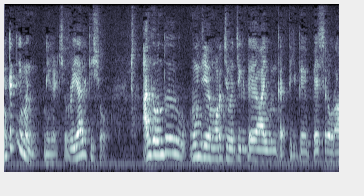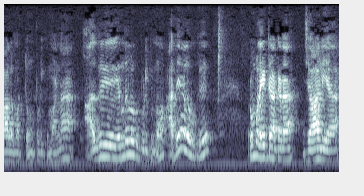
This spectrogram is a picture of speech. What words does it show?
என்டர்டெயின்மெண்ட் நிகழ்ச்சி ஒரு ரியாலிட்டி ஷோ அங்கே வந்து மூஞ்சியை முறைச்சி வச்சுக்கிட்டு ஆய்வுன்னு கத்திக்கிட்டு பேசுகிற ஒரு ஆளை மட்டும் பிடிக்குமானா அது எந்த அளவுக்கு பிடிக்குமோ அதே அளவுக்கு ரொம்ப லைட் ஹார்ட்டடாக ஜாலியாக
